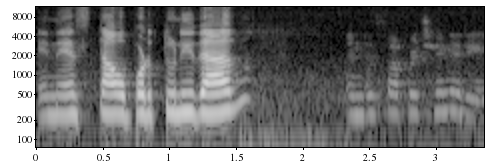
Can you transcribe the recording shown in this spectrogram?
En esta oportunidad, And this opportunity,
